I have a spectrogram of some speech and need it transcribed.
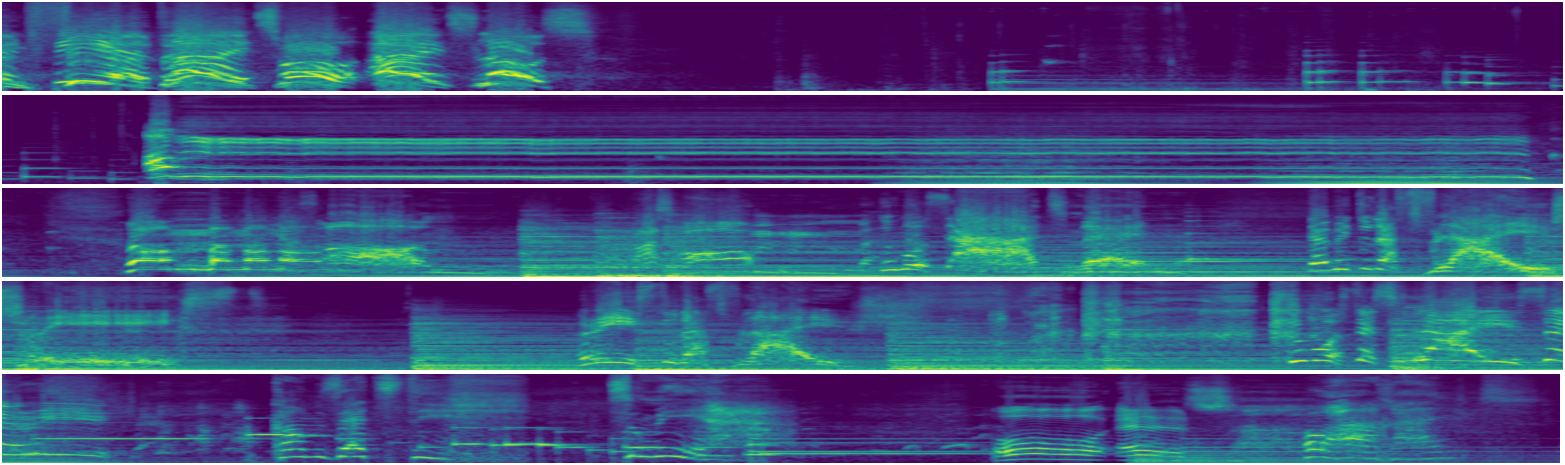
5, 4, 3, 2, 1, los! Om, om, om, om. Was um? Du musst atmen, damit du das Fleisch riechst. Riechst du das Fleisch? Du musst es leise riechen. Komm, setz dich zu mir. Oh, Els, Oh, Harald.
